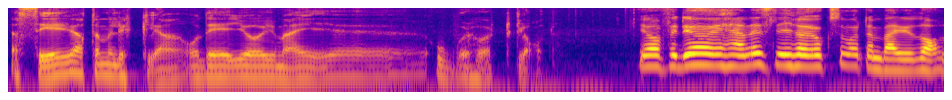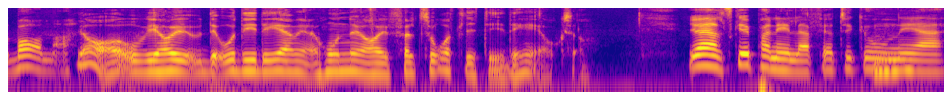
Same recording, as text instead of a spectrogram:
jag ser ju att de är lyckliga och det gör ju mig eh, oerhört glad. Ja, för det har ju, hennes liv har ju också varit en berg och dalbana. Ja, och, vi har ju, och det är det jag menar. Hon och jag har ju följts åt lite i det också. Jag älskar ju Pernilla för jag tycker hon Mm. är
